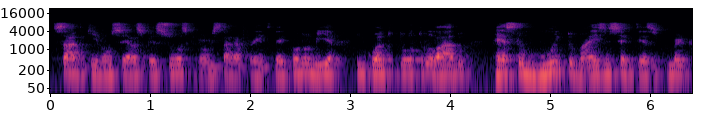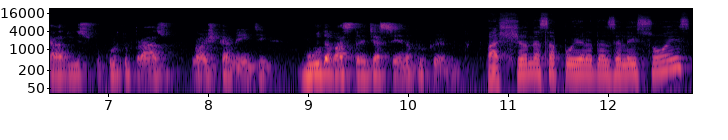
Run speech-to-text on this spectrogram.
sabe quem vão ser as pessoas que vão estar à frente da economia, enquanto do outro lado restam muito mais incertezas para o mercado e isso, por curto prazo, logicamente, muda bastante a cena para o câmbio. Baixando essa poeira das eleições,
